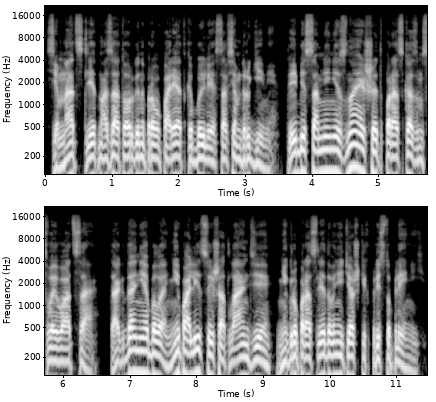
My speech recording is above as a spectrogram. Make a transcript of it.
«Семнадцать лет назад органы правопорядка были совсем другими. Ты без сомнения знаешь это по рассказам своего отца. Тогда не было ни полиции Шотландии, ни группы расследования тяжких преступлений.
